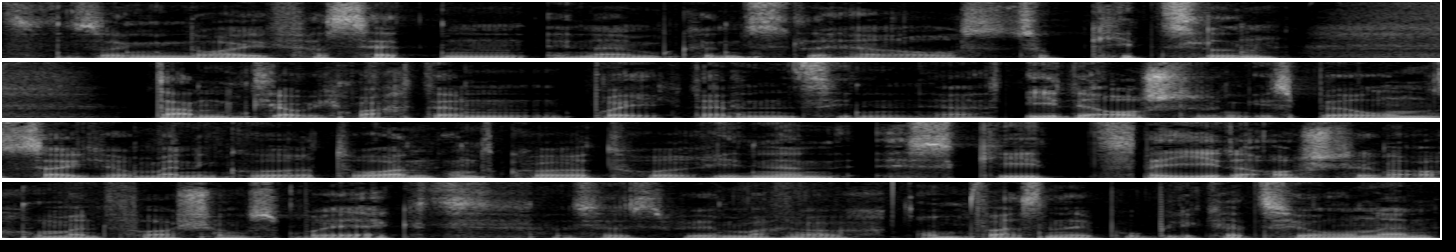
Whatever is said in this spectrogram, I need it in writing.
sozusagen neue Facetten in einem Künstler herauszukitzeln dann, glaube ich, macht ein Projekt einen Sinn. Ja. Jede Ausstellung ist bei uns, sage ich auch meinen Kuratoren und Kuratorinnen, es geht bei jeder Ausstellung auch um ein Forschungsprojekt. Das heißt, wir machen auch umfassende Publikationen,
